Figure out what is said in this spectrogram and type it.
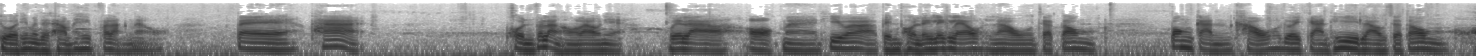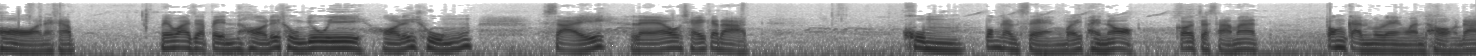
ตัวที่มันจะทำให้ฝรั่งเน่า แต่ถ้าผลฝรั่งของเราเนี่ย เวลาออกมาที่ว่าเป็นผลเล็กๆ แล้ว เราจะต้องป้องกันเขาโดยการที่เราจะต้องห่อนะครับ ไม่ว่าจะเป็นห่อด้วยถุง UV ห่อด้วยถุงใสแล้วใช้กระดาษคุมป้องกันแสงไว้ภายนอก ก็จะสามารถป้องกันแมลงวันทองได้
